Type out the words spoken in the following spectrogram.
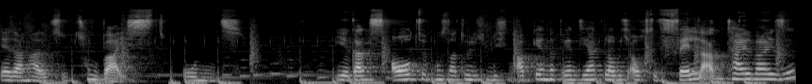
der dann halt so zubeißt. Und Ihr ganzes Outfit muss natürlich ein bisschen abgeändert werden. Sie hat, glaube ich, auch so Fell an teilweise.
